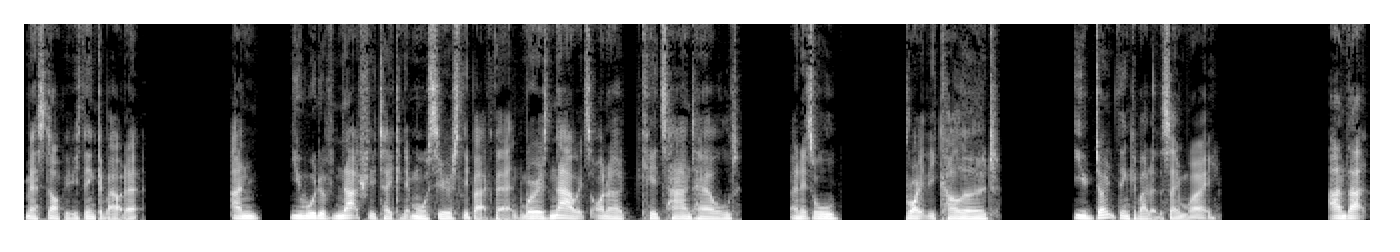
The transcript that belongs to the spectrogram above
messed up if you think about it. And you would have naturally taken it more seriously back then, whereas now it's on a kid's handheld, and it's all brightly coloured, you don't think about it the same way. And that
